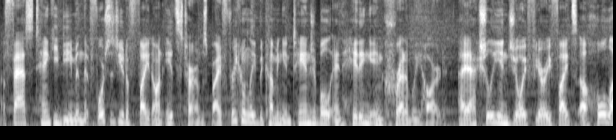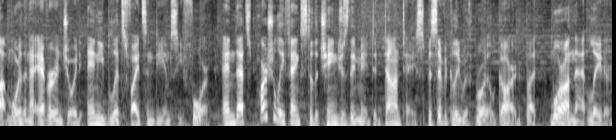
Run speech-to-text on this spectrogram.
a fast, tanky demon that forces you to fight on its terms by frequently becoming intangible and hitting incredibly hard. I actually enjoy Fury fights a whole lot more than I ever enjoyed any Blitz fights in DMC4, and that's partially thanks to the changes they made to Dante, specifically with Royal Guard, but more on that later.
